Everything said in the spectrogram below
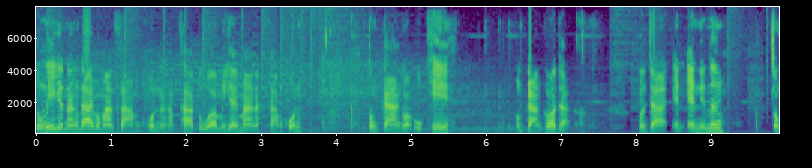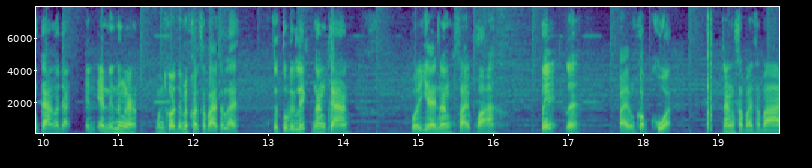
ตรงนี้จะนั่งได้ประมาณสามคนนะครับ ถ้าตัวไม่ใหญ่มากนะสามคน ตรงกลางก็โอเค ตรงกลางก็จะมันจะเอ็นเอ็นนิดนึง ตรงกลางก็จะเอ็นเอ็นนิดนึงนะมันก็จะไม่ค่อยสบายเท่าไหร่ แต่ตัวเล็กๆ นั่งกลาง ตัวใหญ่นั่งซ้ายขวา เป๊ะเลย ไปเป็นครอบครัว นั่งสบาย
